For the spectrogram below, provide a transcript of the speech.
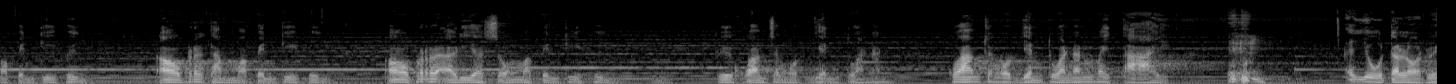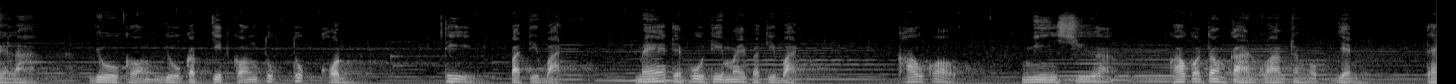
มาเป็นที่พึ่ง เอาพระธรรมมาเป็นที่พึ่ง เอาพระอริยสงฆ์มาเป็นที่พึ่ง คือความสงบเย็นตัวนั้น ความสงบเย็นตัวนั้นไม่ตายอยู่ตลอดเวลา อยู่ของอยู่กับจิตของทุกๆคนที่ปฏิบัติ แม้แต่ผู้ที่ไม่ปฏิบัติ เขาก็มีเชื้อ เขาก็ต้องการความสงบเย็น แต่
